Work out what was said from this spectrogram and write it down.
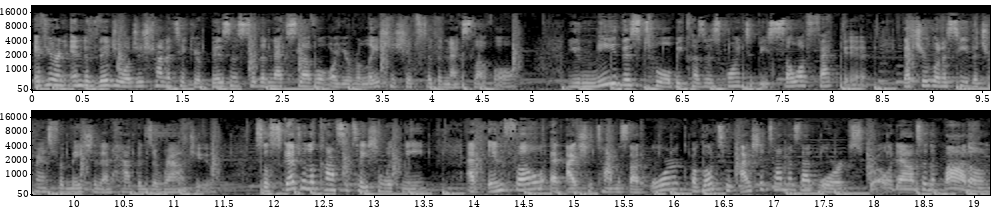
if you're an individual just trying to take your business to the next level or your relationships to the next level. You need this tool because it's going to be so effective that you're going to see the transformation that happens around you. So schedule a consultation with me at info at aishathomas.org or go to aishathomas.org, scroll down to the bottom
